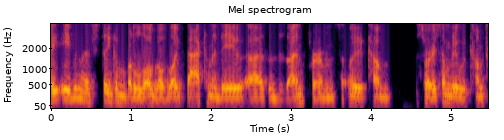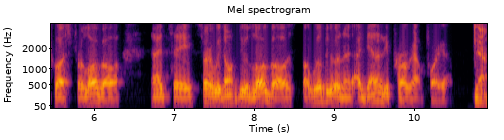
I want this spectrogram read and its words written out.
Even if you think about a logo, like back in the day as a design firm, somebody would come, sorry, somebody would come to us for a logo and I'd say, sorry, we don't do logos, but we'll do an identity program for you. Yeah.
